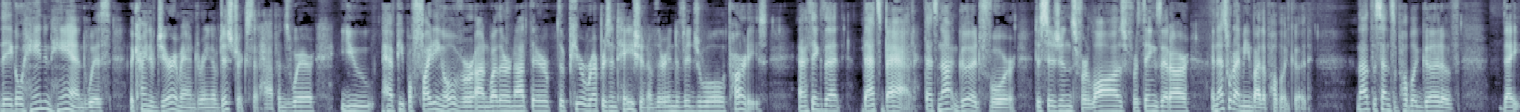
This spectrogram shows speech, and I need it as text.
they go hand in hand with the kind of gerrymandering of districts that happens where you have people fighting over on whether or not they're the pure representation of their individual parties. And I think that that's bad. That's not good for decisions, for laws, for things that are, and that's what I mean by the public good. Not the sense of public good of that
